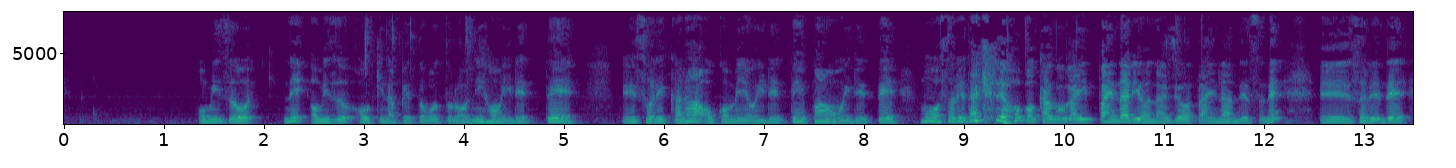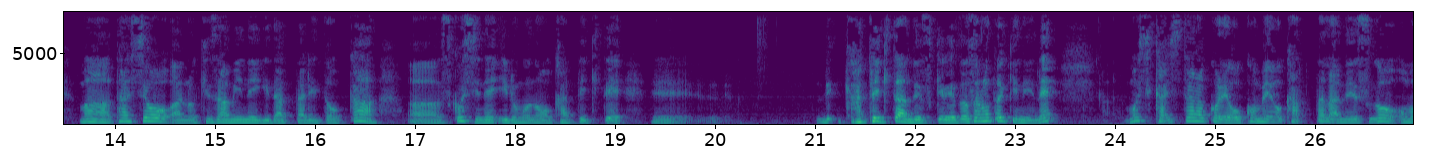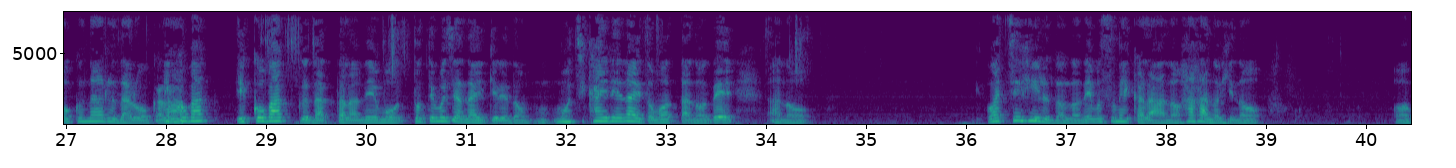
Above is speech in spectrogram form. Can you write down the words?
お水を、ね、お水、大きなペットボトルを2本入れて、えそれからお米を入れて、パンを入れて、もうそれだけで ほぼカゴがいっぱいになるような状態なんですね。えー、それで、まあ、多少、あの、刻みネギだったりとか、あ少しね、いるものを買ってきて、えー、で、買ってきたんですけれど、その時にね、もしかしたらこれお米を買ったらね、すごい重くなるだろうから、エコバッグエコバッグだったらね、もうとてもじゃないけれど、持ち帰れないと思ったので、あの、ワッチフィールドのね、娘からあの母の日の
